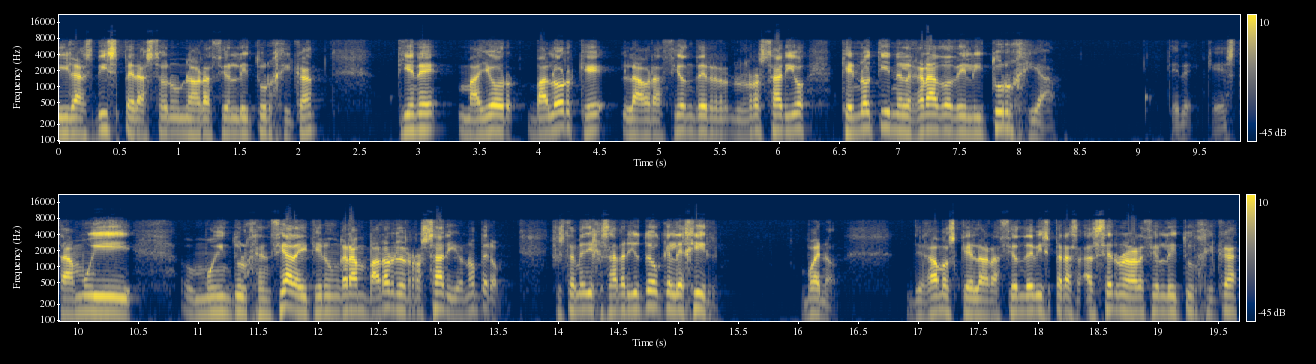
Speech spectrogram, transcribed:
y las vísperas son una oración litúrgica, tiene mayor valor que la oración del rosario que no tiene el grado de liturgia, que está muy, muy indulgenciada y tiene un gran valor el rosario, ¿no? Pero si usted me dijese, a ver, yo tengo que elegir, bueno, digamos que la oración de vísperas, al ser una oración litúrgica,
